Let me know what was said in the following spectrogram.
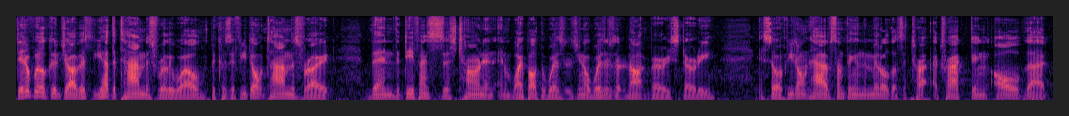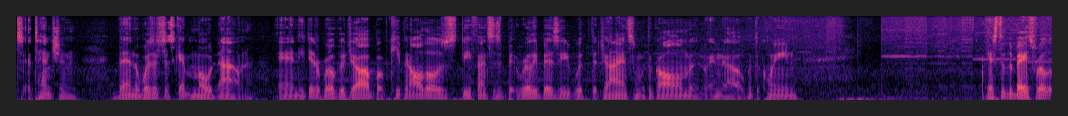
did a real good job. This, you have to time this really well because if you don't time this right, then the defenses just turn and, and wipe out the wizards. You know, wizards are not very sturdy. So if you don't have something in the middle that's attra attracting all of that attention, then the Wizards just get mowed down. And he did a real good job of keeping all those defenses really busy with the Giants and with the Golem and, and uh, with the Queen. Gets through the base really,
